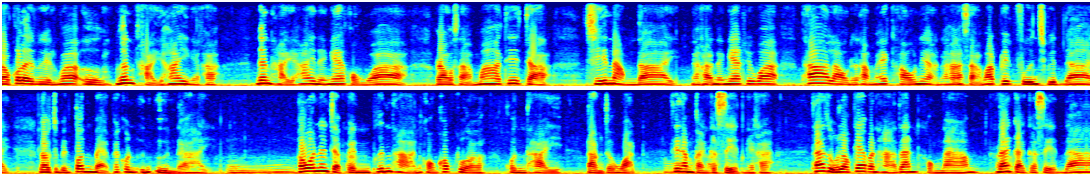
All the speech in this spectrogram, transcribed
เราก็เลยเห็นว่าเออเงื่อนไขให้ไงคะเงื่อนไขให้ในแง่ของว่าเราสามารถที่จะชี้นำได้นะคะในแง่ที่ว่าถ้าเราเนี่ยทำให้เขาเนี่ยนะคะค่ะสามารถพลิกฟื้นชีวิตได้ เราจะเป็นต้นแบบให้คนอื่น ๆได้อืมเพราะว่าเนื่องจากค่ะเป็นพื้นฐานของครอบครัวคนไทยต่างจังหวัดอ๋อ ที่ทำการค่ะเกษตรไงคะถ้าสมมติเราแก้ปัญหาด้านของน้ำค่ะด้านการเกษตรได้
